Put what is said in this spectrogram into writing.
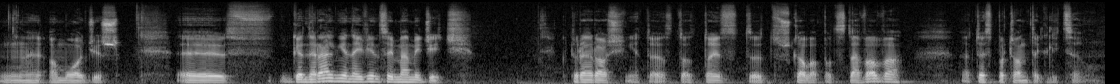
mm, o młodzież, e, generalnie najwięcej mamy dzieci, która rośnie. To, to, to jest szkoła podstawowa, to jest początek liceum.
